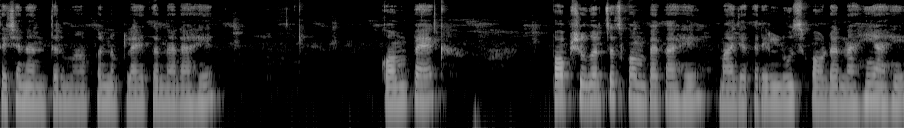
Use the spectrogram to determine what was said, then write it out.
त्याच्यानंतर मग आपण अप्लाय करणार आहे कॉम्पॅक पॉप शुगरचंच कॉम्पॅक आहे. माझ्याकडे लूज पावडर नाही आहे.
